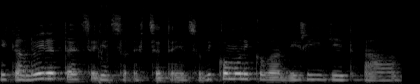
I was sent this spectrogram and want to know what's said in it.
Někam dojdete, chcete něco, chcete něco vykomunikovat, vyřídit a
